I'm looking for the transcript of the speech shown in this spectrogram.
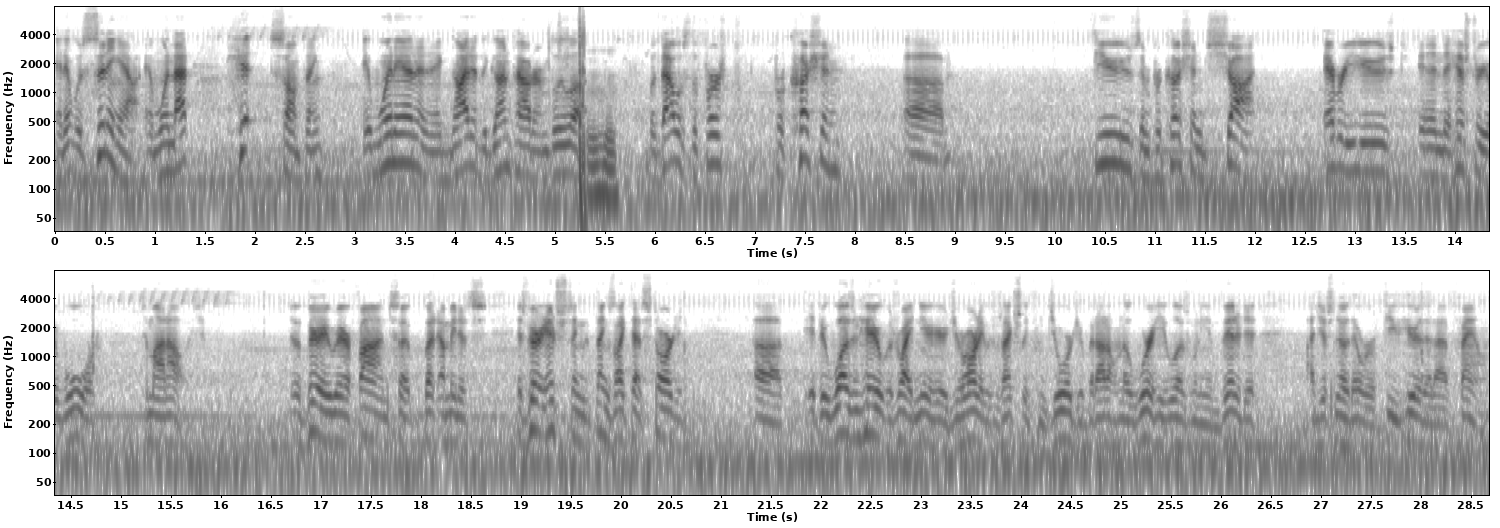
and it was sitting out, and when that hit something, it went in and ignited the gunpowder and blew up. Mm -hmm. But that was the first percussion uh, fuse and percussion shot ever used in the history of war, to my knowledge. A very rare find. So, but I mean, it's it's very interesting that things like that started. Uh, if it wasn't here, it was right near here. Girardey was actually from Georgia, but I don't know where he was when he invented it. I just know there were a few here that I've found.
